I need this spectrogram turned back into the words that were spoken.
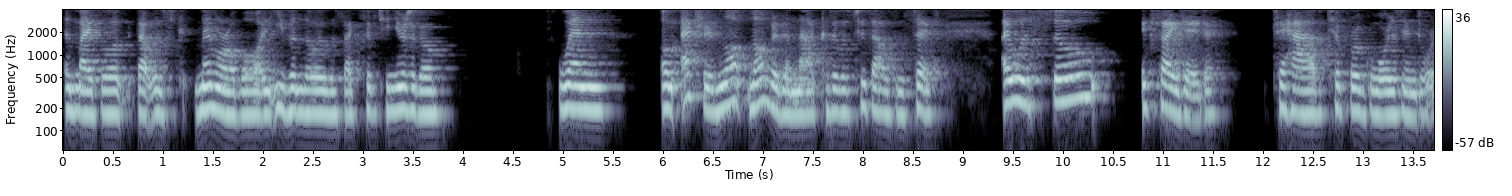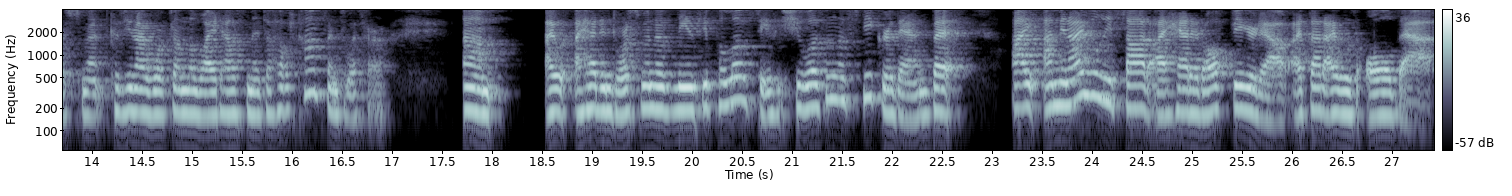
in my book that was memorable, even though it was like 15 years ago, when, oh, actually lo- longer than that, because it was 2006, I was so excited to have Tipper Gore's endorsement because, you know, I worked on the White House mental health conference with her. Um, I, I had endorsement of Nancy Pelosi. She wasn't the speaker then, but I, I mean, I really thought I had it all figured out. I thought I was all that,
